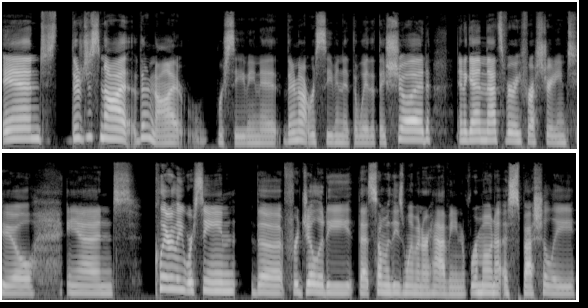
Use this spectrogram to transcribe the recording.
and they're just not they're not receiving it. They're not receiving it the way that they should. And again, that's very frustrating too. And clearly we're seeing the fragility that some of these women are having, Ramona especially.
